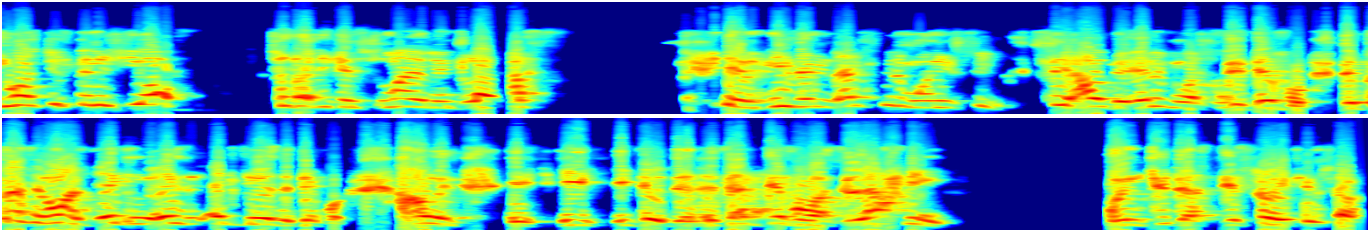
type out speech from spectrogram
He wants to finish you off so that he can smile and laugh. And even that film, when you see, see how the enemy was the devil, the person who was acting, acting as the devil, how he, he, he, he- the- that devil was laughing when Judas destroyed himself.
